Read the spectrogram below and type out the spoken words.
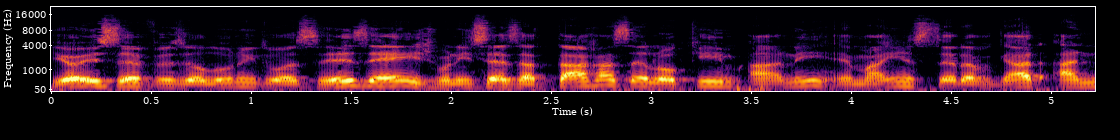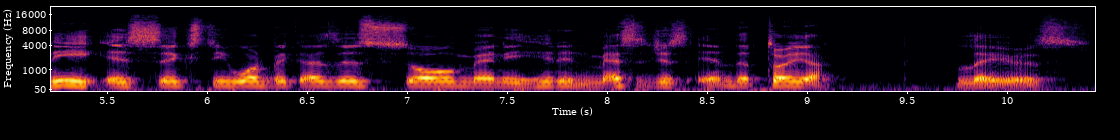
Yosef is alluding to us his age when he says, Atachas Elokim Ani, am I instead of God? Ani is 61 because there's so many hidden messages in the Torah. Layers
